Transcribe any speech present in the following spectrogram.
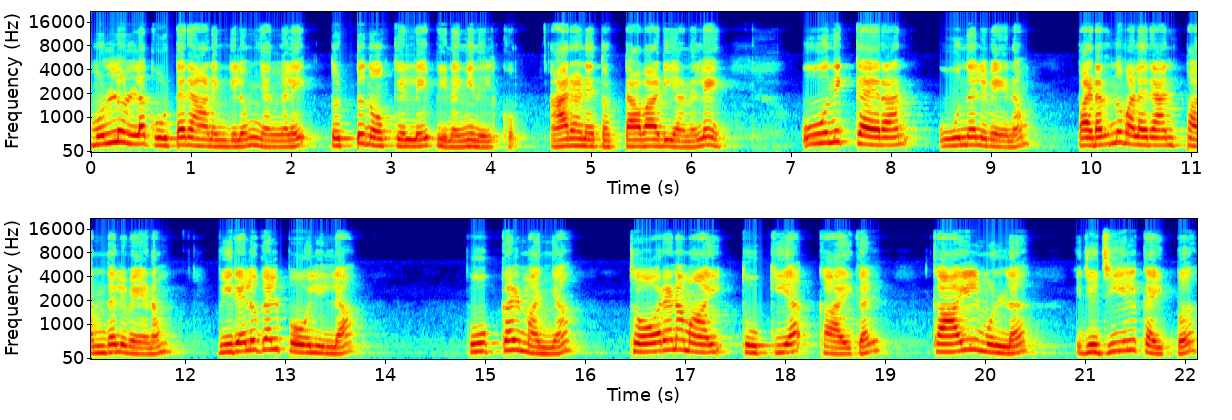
മുള്ളുള്ള കൂട്ടരാണെങ്കിലും ഞങ്ങളെ തൊട്ടുനോക്കല്ലേ പിണങ്ങി നിൽക്കും. ആരാണ്? തൊട്ടാവാടിയാണല്ലേ? ഊന്നിക്കയറാൻ ഊന്നൽ വേണം. പടർന്നു വളരാൻ പന്തൽ വേണം. വിരലുകൾ പോലില്ല പൂക്കൾ മഞ്ഞ തോരണമായി തൂക്കിയ കായ്കൾ കായിൽ മുള്ള് രുചിയിൽ കയ്പ്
